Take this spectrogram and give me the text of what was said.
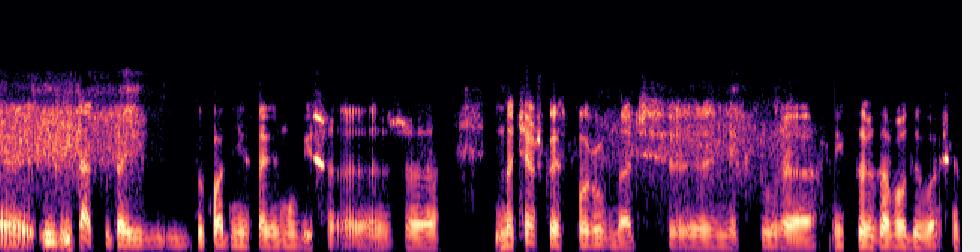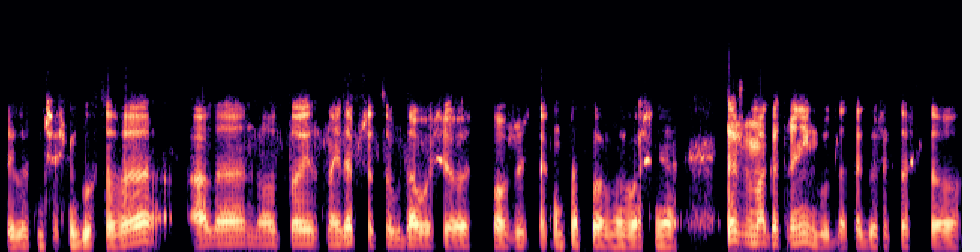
E, I, I, tak, tutaj dokładnie jest tak jak mówisz, że no ciężko jest porównać niektóre, niektóre zawody właśnie te lotnicze śmigłowcowe, ale no to jest najlepsze, co udało się stworzyć, taką platformę właśnie. Też wymaga treningu, dlatego że ktoś, kto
